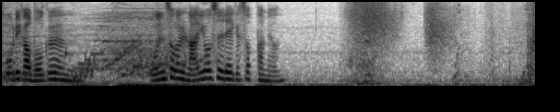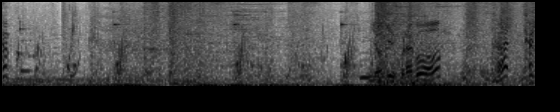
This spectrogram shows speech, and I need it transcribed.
도리가 먹은 원석을 라이엇을에게 썼다면. 여길 보라고. 핫, 핫,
